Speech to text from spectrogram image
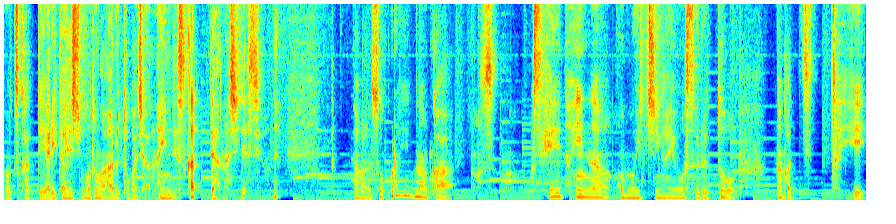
を使ってやりたい仕事があるとかじゃないんですかって話ですよね。だからそこら辺なんか盛大な思い違いをするとなんか絶対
